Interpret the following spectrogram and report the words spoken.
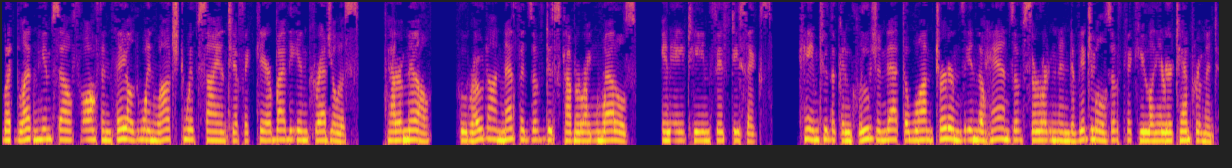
but Bleton himself often failed when watched with scientific care by the incredulous. Paramelle, who wrote on methods of discovering wells, in 1856, came to the conclusion that the wand turns in the hands of certain individuals of peculiar temperament,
